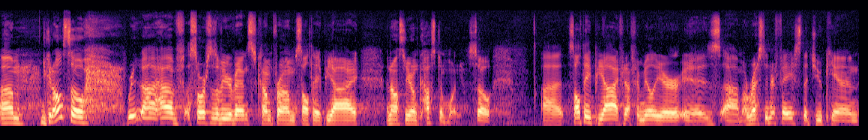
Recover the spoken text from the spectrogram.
Um, you can also uh, have sources of your events come from Salt API and also your own custom one. So uh, Salt API, if you're not familiar, is um, a REST interface that you can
